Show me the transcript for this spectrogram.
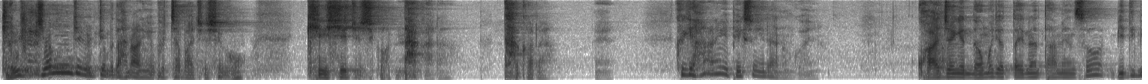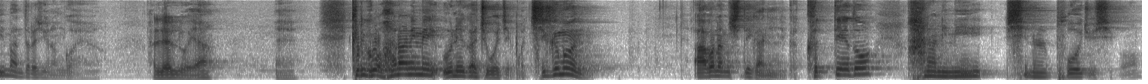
결정적일 때마다 하나님이 붙잡아 주시고 계시해 주시고 나가라 가거라. 네. 그게 하나님의 백성이라는 거예요. 과정에 넘어졌다 일어났다 하면서 믿음이 만들어지는 거예요. 할렐루야. 네. 그리고 하나님의 은혜가 주어지고 지금은 아브라함 시대가 아니니까 그때도 하나님이 신을 부어주시고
